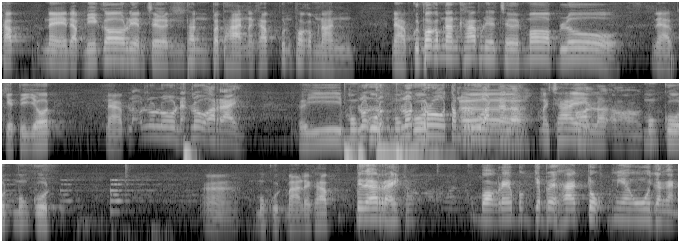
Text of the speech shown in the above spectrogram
ครับ ในอันดับนี้ก็เรียนเชิญท่านประธานนะครับ คุณพ่อกำนันนะครับคุณพ่อกำนันครับเรียนเชิญมอบโล่นะครับเกียรติยศนะครับำโลโลนะโลอะไร เฮ้ยมงกุฎรถมงรถกุฎโล่ตำรวจน่ะเหรอไม่ใช่อ๋อเหรออ๋ออ๋อ มงกุฎมงกุฎอ่ามงกุฎมาเลยครับ เป็นอะไรกู บอกแล้วมึงจะไปหาจกเมียงูจังกัน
